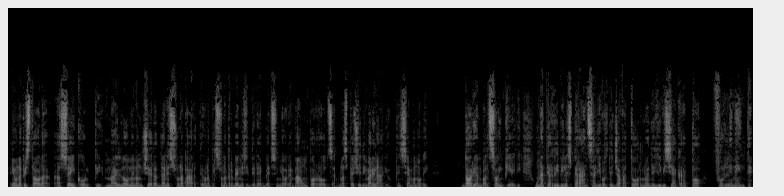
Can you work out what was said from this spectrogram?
E una pistola a sei colpi, ma il nome non c'era da nessuna parte, una persona per bene si direbbe, signore, ma un po' rozza, una specie di marinaio, pensiamo noi. Dorian balzò in piedi, una terribile speranza gli volteggiava attorno ed egli vi si aggrappò follemente.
